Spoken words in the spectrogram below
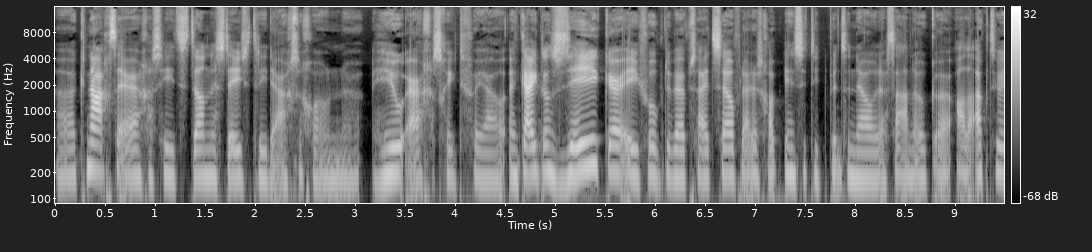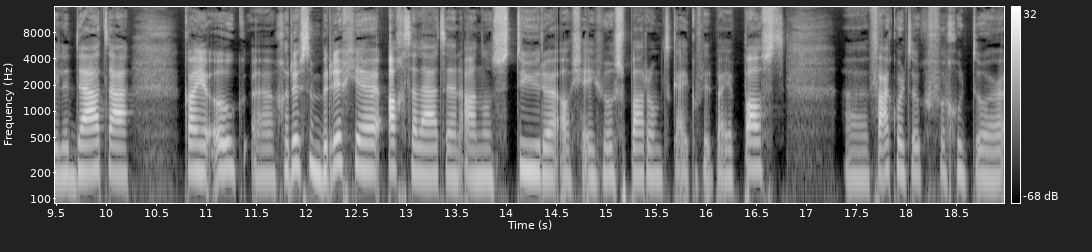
Er ergens iets, dan is deze driedaagse gewoon eh, heel erg geschikt voor jou. En kijk dan zeker even op de website zelfleiderschapinstituut.nl. Daar staan ook eh, alle actuele data. Kan je ook gerust een berichtje achterlaten en aan ons sturen als je even wil sparren om te kijken of dit bij je past. Vaak wordt het ook vergoed door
